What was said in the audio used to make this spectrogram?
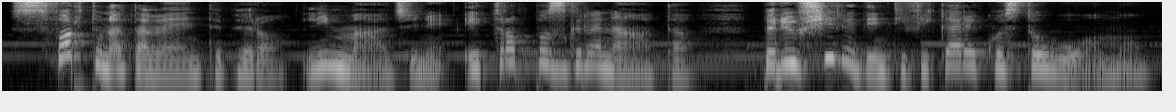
Sfortunatamente, però, l'immagine è troppo sgranata per riuscire a identificare questo uomo.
